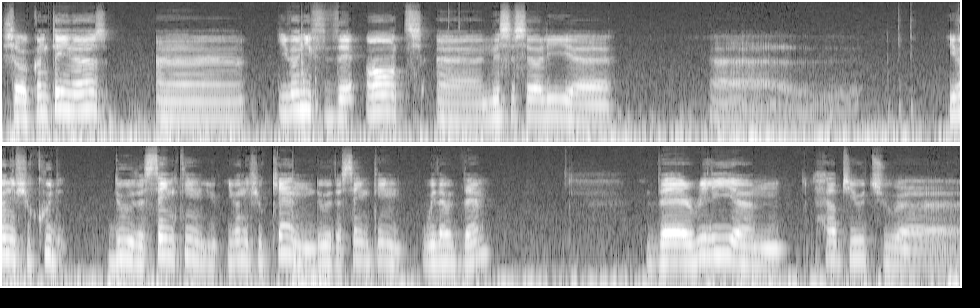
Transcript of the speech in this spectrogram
So containers uh, even if they aren't uh, necessarily uh, uh, even if you could do the same thing you, even if you can do the same thing without them they really um, help you to uh,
